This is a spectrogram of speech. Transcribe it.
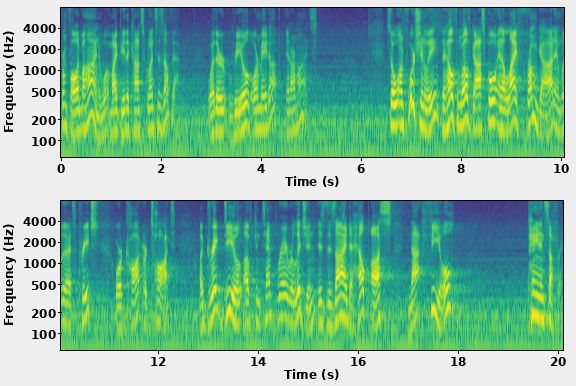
from falling behind and what might be the consequences of that, whether real or made up in our minds. So, unfortunately, the health and wealth gospel and a life from God, and whether that's preached or caught or taught, a great deal of contemporary religion is designed to help us not feel pain and suffering,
